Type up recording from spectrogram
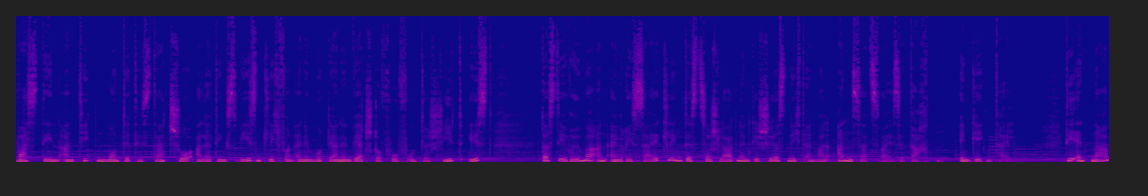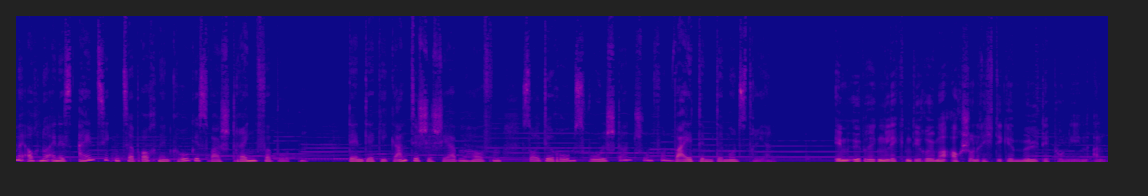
Was den antiken Monte Testaccio allerdings wesentlich von einem modernen Wertstoffhof unterschied, ist, dass die Römer an ein Recycling des zerschlagenen Geschirrs nicht einmal ansatzweise dachten. Im Gegenteil. Die Entnahme auch nur eines einzigen zerbrochenen Kruges war streng verboten, denn der gigantische Scherbenhaufen sollte Roms Wohlstand schon von weitem demonstrieren. Im Übrigen legten die Römer auch schon richtige Mülldeponien an,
